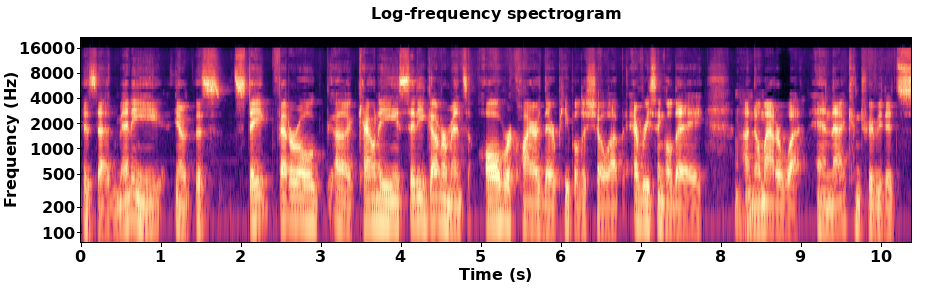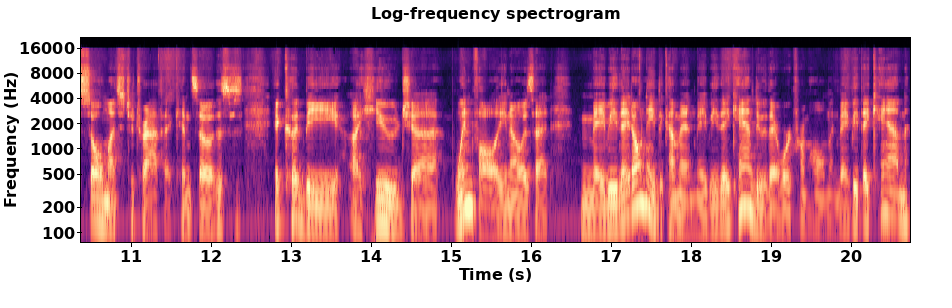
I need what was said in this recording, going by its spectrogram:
is that many you know this state, federal, uh, county, city governments all required their people to show up every single day, uh, mm-hmm. no matter what, and that contributed so much to traffic. And so this is it could be a huge uh, windfall. You know, is that maybe they don't need to come in maybe they can do their work from home and maybe they can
